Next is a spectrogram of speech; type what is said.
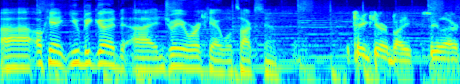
Uh, okay, you be good. Uh, enjoy your workout. We'll talk soon. Take care, buddy. See you later.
